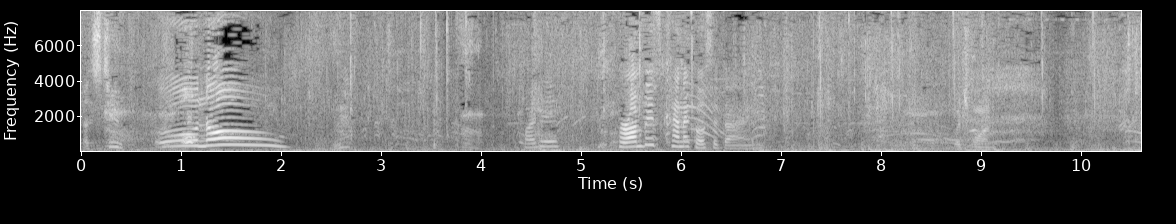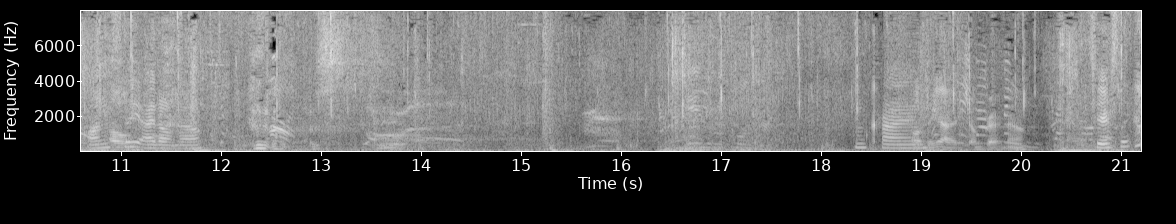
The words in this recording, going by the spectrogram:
That's two. Oh, no! Why did. Harambe's kinda close to dying. Which one? Honestly, oh. I don't know. I'm crying. Oh, crying. they got a jump right now. Seriously?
